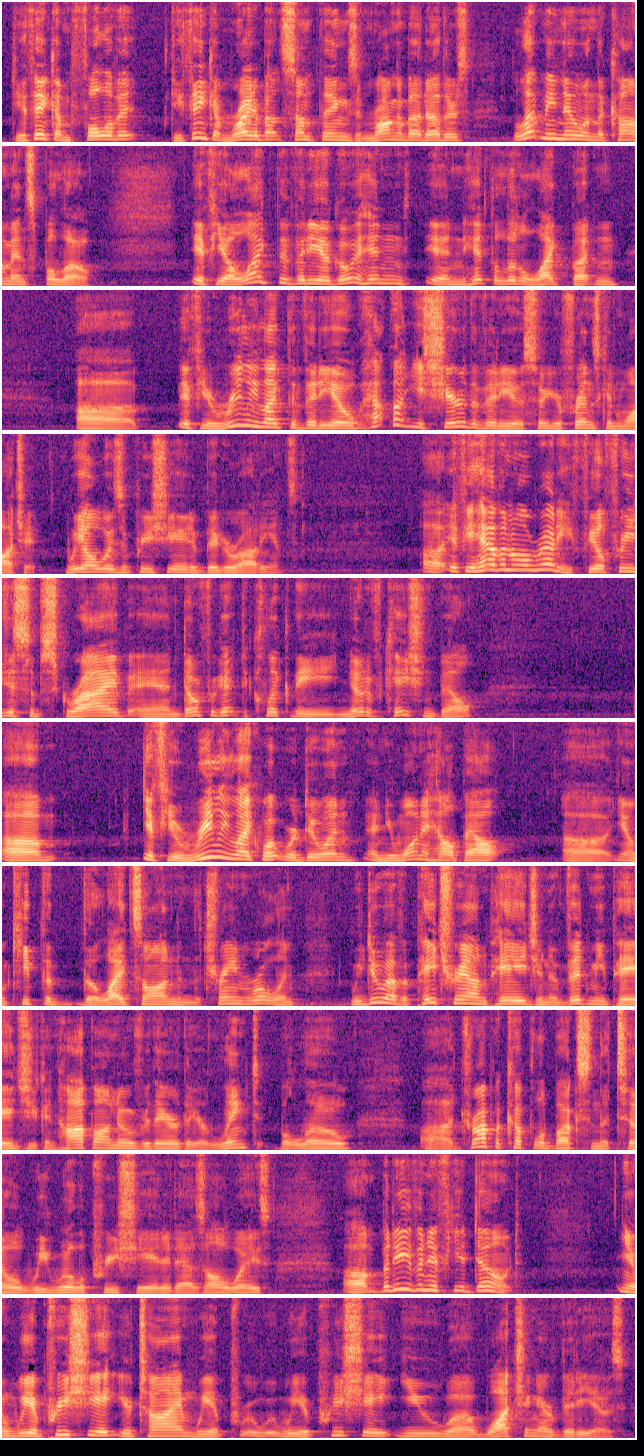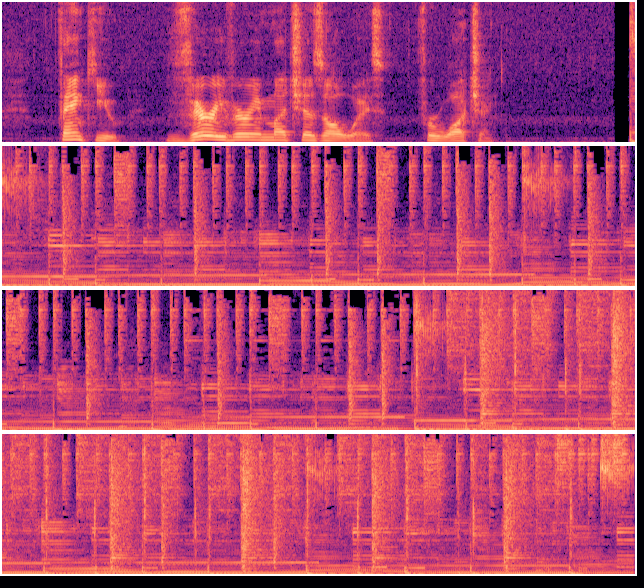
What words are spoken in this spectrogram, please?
Do you think I'm full of it? Do you think I'm right about some things and wrong about others? Let me know in the comments below. If you like the video, go ahead and, and hit the little like button. Uh, if you really like the video, how about you share the video so your friends can watch it? We always appreciate a bigger audience. Uh, if you haven't already, feel free to subscribe and don't forget to click the notification bell. Um, if you really like what we're doing and you want to help out, uh, you know, keep the, the lights on and the train rolling, we do have a Patreon page and a VidMe page. You can hop on over there. They are linked below. Uh, drop a couple of bucks in the till. We will appreciate it as always. Um, but even if you don't, you know, we appreciate your time. We, we appreciate you uh, watching our videos. Thank you very, very much, as always, for watching.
